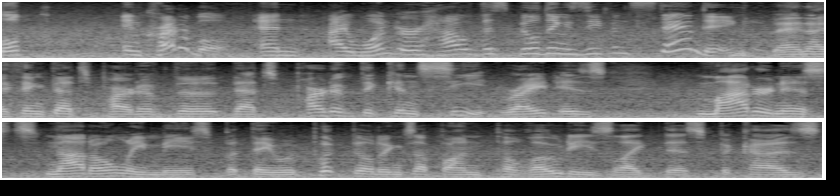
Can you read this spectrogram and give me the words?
look incredible. And I wonder how this building is even standing. and I think that's part of the that's part of the conceit, right? Is modernists not only Mies, but they would put buildings up on pilotis like this because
